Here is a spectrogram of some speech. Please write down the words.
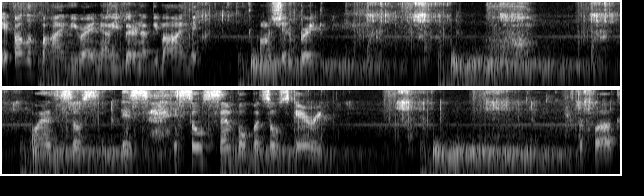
If I look behind me right now, you better not be behind me. I'm gonna shit a brick. Why is it so... It's, it's so simple, but so scary. What the fuck?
